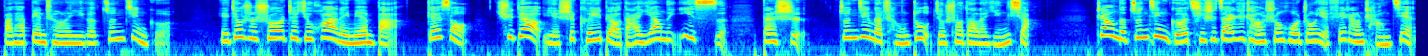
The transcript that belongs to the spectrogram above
把它变成了一个尊敬格。也就是说，这句话里面把 Geso 去掉也是可以表达一样的意思，但是尊敬的程度就受到了影响。这样的尊敬格，其实在日常生活中也非常常见。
